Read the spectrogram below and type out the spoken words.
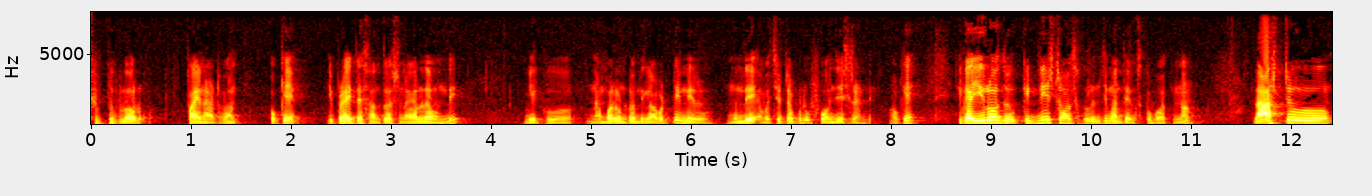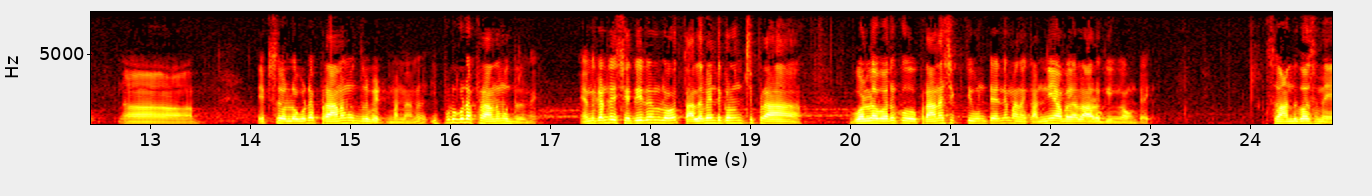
fifth floor five naught one. Okay? ఇప్పుడైతే సంతోష్ నగర్లో ఉంది. మీకు నంబర్ ఉంటుంది కాబట్టి మీరు ముందే వచ్చేటప్పుడు ఫోన్ చేసి రండి. ఓకే? ఇక ఈరోజు కిడ్నీ స్టోన్స్ గురించి మనం తెలుసుకోబోతున్నాం. లాస్ట్ ఎపిసోడ్లో కూడా ప్రాణముద్ర పెట్టమన్నాను. ఇప్పుడు కూడా ప్రాణముద్రనే. ఎందుకంటే శరీరంలో తల వెంట్రుకల నుంచి ప్రా గోళ్ళ వరకు ప్రాణశక్తి ఉంటేనే మనకు అన్ని అవయాలు ఆరోగ్యంగా ఉంటాయి. సో అందుకోసమే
